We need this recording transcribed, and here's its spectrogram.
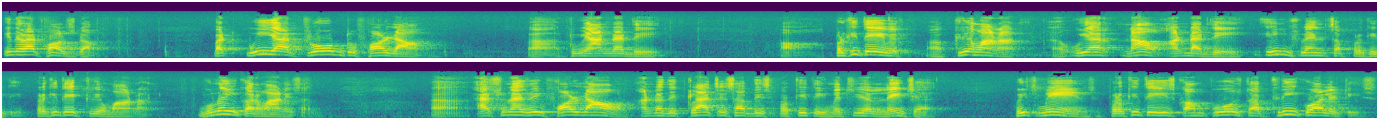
He never falls down. But we are prone to fall down, uh, to be under the Prakriti Kriyamanani. We are now under the influence of Prakriti, Prakriti Kriyamanani, Gunai Karmani Sad. As soon as we fall down under the clutches of this Prakriti, material nature, which means Prakriti is composed of three qualities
